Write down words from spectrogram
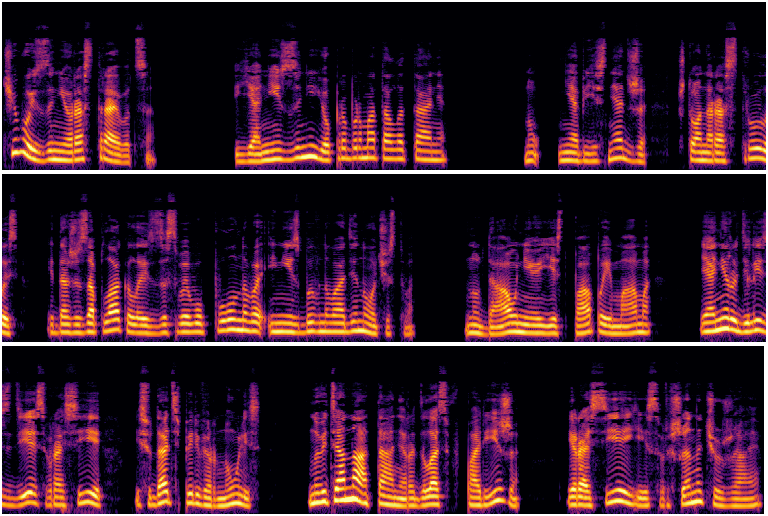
Чего из-за нее расстраиваться? Я не из-за нее, пробормотала Таня. Ну, не объяснять же, что она расстроилась и даже заплакала из-за своего полного и неизбывного одиночества. Ну да, у нее есть папа и мама, и они родились здесь, в России, и сюда теперь вернулись. Но ведь она, Таня, родилась в Париже, и Россия ей совершенно чужая.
